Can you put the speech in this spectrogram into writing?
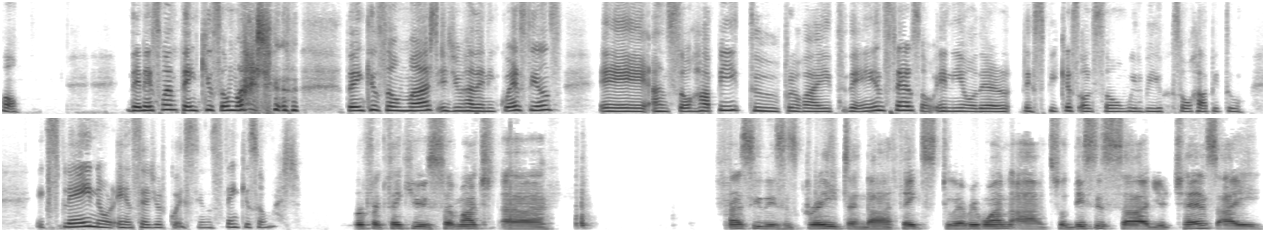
Oh, the next one, thank you so much. thank you so much. If you have any questions, uh, I'm so happy to provide the answers or any other the speakers also will be so happy to explain or answer your questions. Thank you so much. Perfect. Thank you so much. Uh, Francie, this is great. And uh, thanks to everyone. Uh, so this is uh, your chance. I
